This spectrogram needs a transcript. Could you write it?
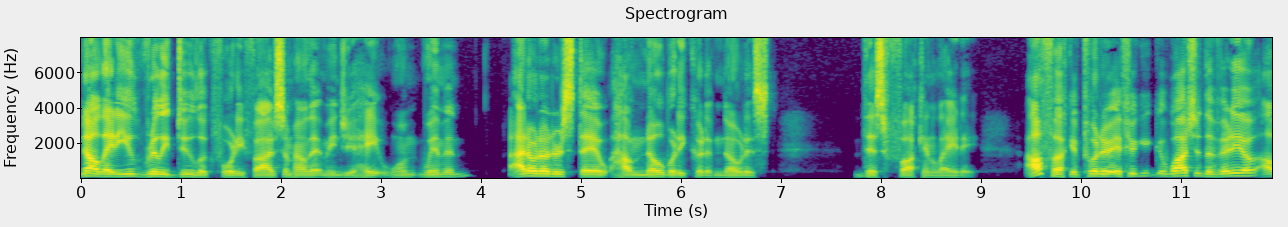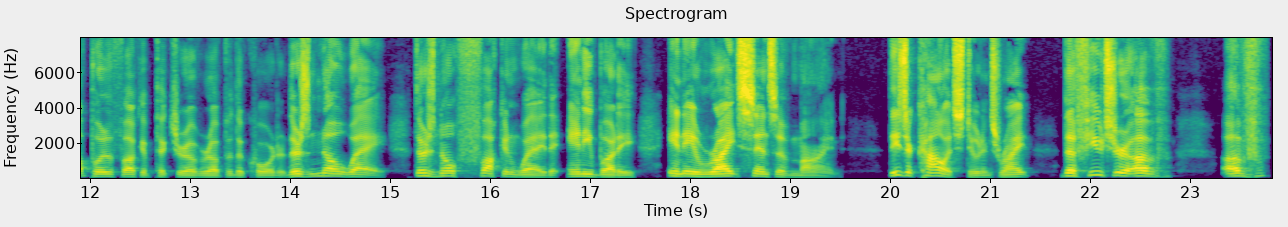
no, lady, you really do look 45. Somehow that means you hate women. I don't understand how nobody could have noticed this fucking lady. I'll fucking put her, if you're watching the video, I'll put a fucking picture of her up in the corner. There's no way, there's no fucking way that anybody in a right sense of mind, these are college students, right? The future of, of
